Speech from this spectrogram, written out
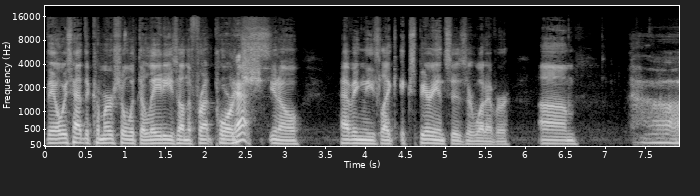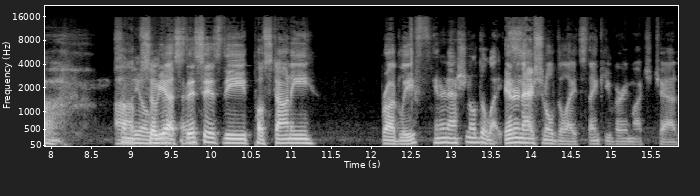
They always had the commercial with the ladies on the front porch. Yes. You know, having these like experiences or whatever. Um, Ah, um, somebody will so yes, this is the Postani broadleaf. international delight. International delights. Thank you very much, Chad.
